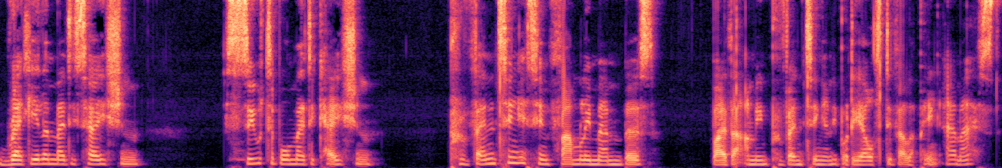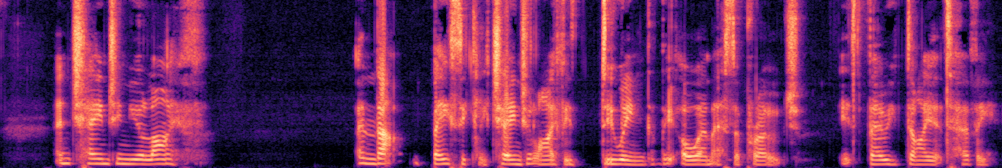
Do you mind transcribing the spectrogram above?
regular meditation, suitable medication, preventing it in family members. By that I mean preventing anybody else developing MS. and changing your life. And that basically change your life is doing the OMS approach. It's very diet heavy.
